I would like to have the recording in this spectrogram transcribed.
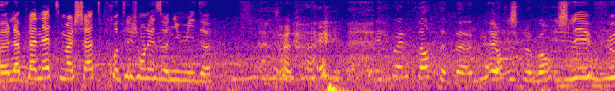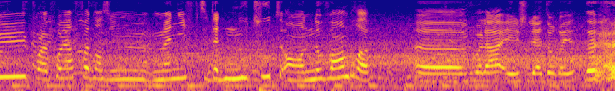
Euh, la planète, ma chatte, protégeons les zones humides. Voilà. Et d'où elle sort cette euh, sort ce slogan Je l'ai vu pour la première fois dans une manif, c'est peut-être nous toutes en novembre. Euh, voilà, et je l'ai adoré.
